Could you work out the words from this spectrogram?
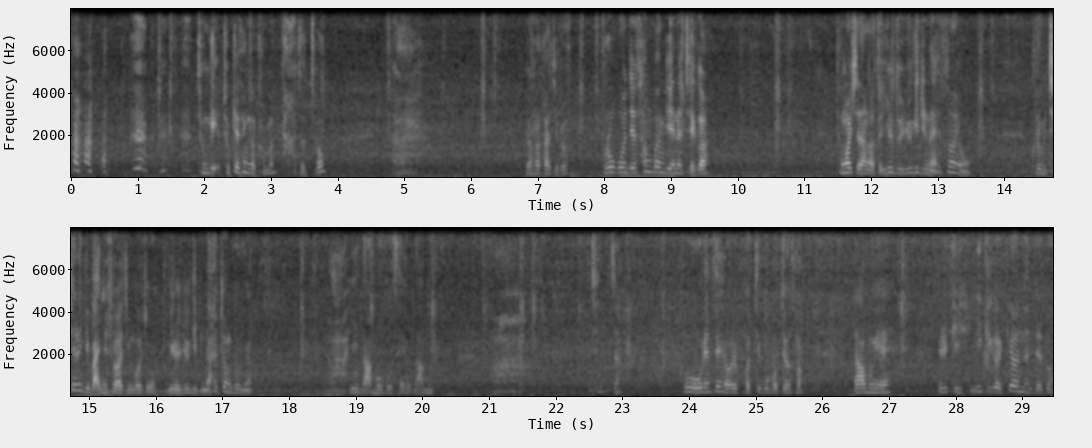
좋게, 좋게 생각하면 다 좋죠. 아, 여러 가지로. 그러고 이제 상반기에는 제가 동아시장 가서 일도 6일이나 했어요 그러면 체력이 많이 좋아진 거죠 일을 6일이나 할 정도면 아, 이 나무 보세요 나무 진짜 그 오랜 세월 버티고 버텨서 나무에 이렇게 이기가 끼었는데도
